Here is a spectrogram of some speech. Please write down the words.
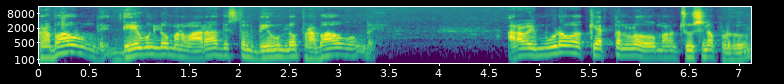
ప్రభావం ఉంది. దేవునిలో మనం ఆరాధిస్తున్న దేవునిలో ప్రభావం ఉంది. అరవై మూడవ కీర్తనలో మనం చూసినప్పుడు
